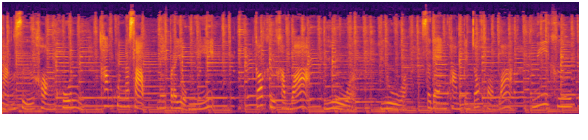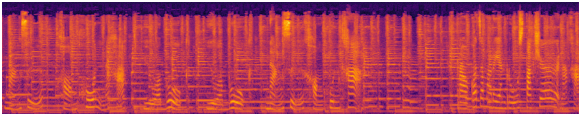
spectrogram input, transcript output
หนังสือของคุณคำคุณศัพท์ในประโยคนี้ ก็คือคำว่า your your แสดงความเป็นเจ้าของว่า นี่คือหนังสือของคุณนะคะ your book your book หนังสือของคุณค่ะ เราก็จะมาเรียนรู้ structure นะคะ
